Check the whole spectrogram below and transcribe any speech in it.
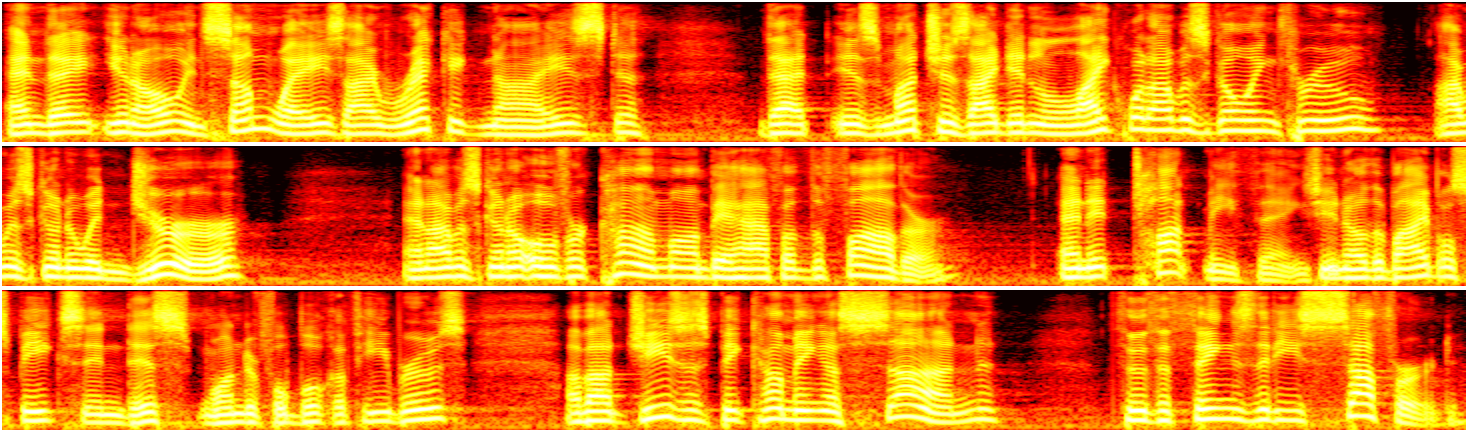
And they, you know, in some ways, I recognized that as much as I didn't like what I was going through, I was going to endure and I was going to overcome on behalf of the Father. And it taught me things. You know, the Bible speaks in this wonderful book of Hebrews about Jesus becoming a son through the things that he suffered.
